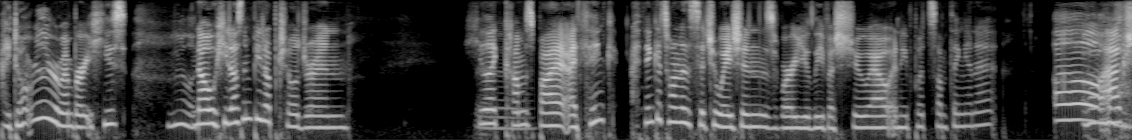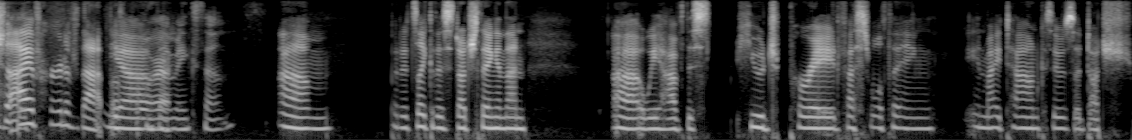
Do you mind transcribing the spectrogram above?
I don't really remember. He's I'm gonna look- no, he doesn't beat up children. He like Uh. comes by. I think I think it's one of the situations where you leave a shoe out and he puts something in it. Oh, Oh. actually, I've heard of that before. Yeah. That makes sense. Um, but it's like this Dutch thing, and then uh, we have this huge parade festival thing in my town because it was a Dutch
